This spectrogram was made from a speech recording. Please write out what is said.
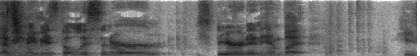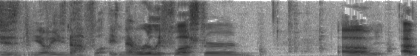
I mean, maybe it's the listener spirit in him, but he just, you know, he's not, he's never really flustered. Um, I,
